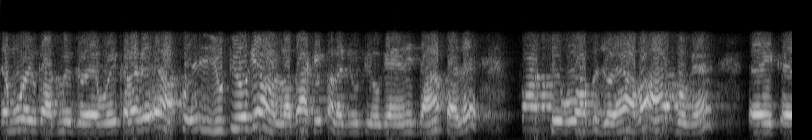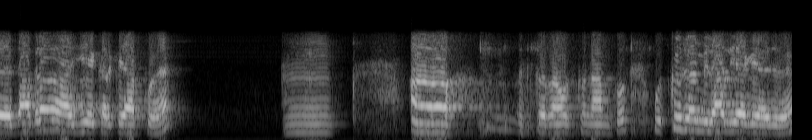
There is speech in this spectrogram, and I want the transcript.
जम्मू एंड कश्मीर जो है वो एक अलग आपको यूटी हो गया और लद्दाख एक अलग यूटी हो गया। यानी जहाँ पहले सात थे वो अब जो है अब आठ हो गए। एक दादरा ये करके आपको है। हम्म, कर रहा हूँ उसको नाम को। उसको जो है मिला लिया गया जो है।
